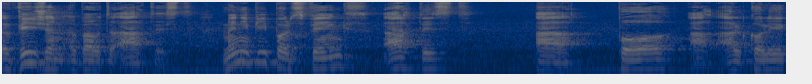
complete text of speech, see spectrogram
a vision about the artist. Many people think artists are poor, are alcoholic,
